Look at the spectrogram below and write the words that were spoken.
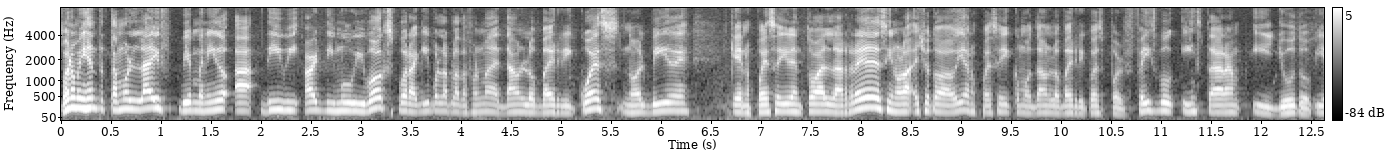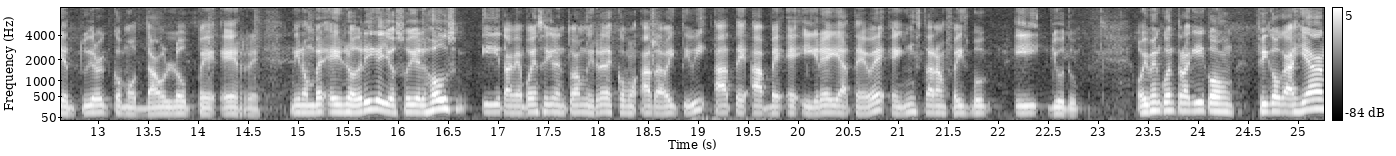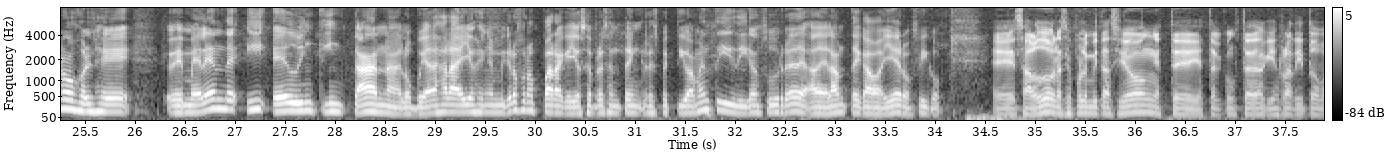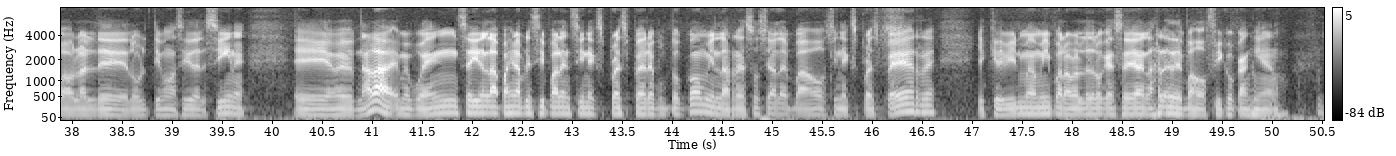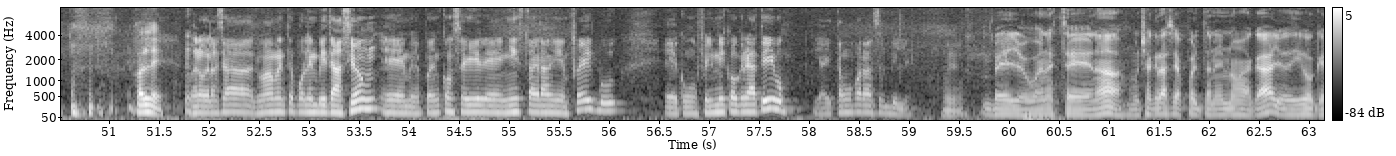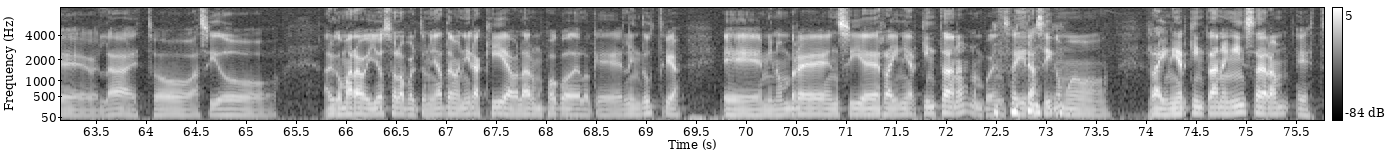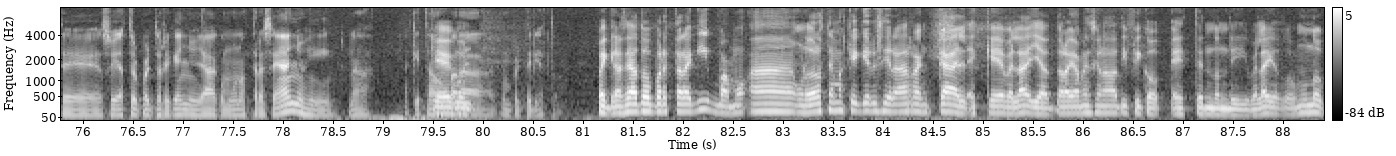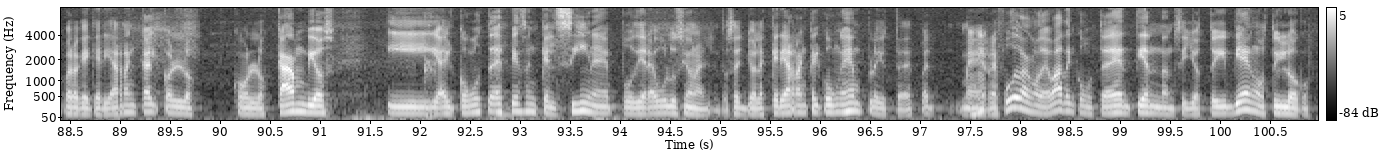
Bueno, mi gente, estamos live. Bienvenidos a DVR The Movie Box por aquí por la plataforma de Download by Request. No olvides que nos puedes seguir en todas las redes. Si no lo has hecho todavía, nos puedes seguir como Download by Request por Facebook, Instagram y YouTube. Y en Twitter como Download PR. Mi nombre es Rodríguez, yo soy el host. Y también pueden seguir en todas mis redes como Atabey TV, a t a b e y TV, en Instagram, Facebook y YouTube. Hoy me encuentro aquí con Fico Cajiano, Jorge Meléndez y Edwin Quintana. Los voy a dejar a ellos en el micrófono para que ellos se presenten respectivamente y digan sus redes. Adelante, caballero, Fico. Eh, saludos, gracias por la invitación este, y estar con ustedes aquí un ratito para hablar de lo último así del cine. Eh, nada, me pueden seguir en la página principal en cinexpresspr.com y en las redes sociales bajo cinexpresspr y escribirme a mí para hablar de lo que sea en las redes bajo Fico Canjiano. Jorge. Bueno, gracias nuevamente por la invitación. Eh, me pueden conseguir en Instagram y en Facebook eh, como Filmico Creativo y ahí estamos para. Muy bien. Bello, bueno, este, nada, muchas gracias por tenernos acá. Yo digo que, verdad, esto ha sido algo maravilloso, la oportunidad de venir aquí a hablar un poco de lo que es la industria. Eh, mi nombre en sí es Rainier Quintana, nos pueden seguir así como Rainier Quintana en Instagram. Este, soy actor puertorriqueño ya como unos 13 años y nada, aquí estamos Qué para compartir esto. Pues gracias a todos por estar aquí. Vamos a. Uno de los temas que quiero quisiera arrancar es que, ¿verdad? Ya te lo había mencionado a ti, Fico, este, en donde, ¿verdad? Y a todo el mundo, pero que quería arrancar con los, con los cambios y el cómo ustedes piensan que el cine pudiera evolucionar. Entonces, yo les quería arrancar con un ejemplo y ustedes pues, me refutan o debaten como ustedes entiendan si yo estoy bien o estoy loco.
